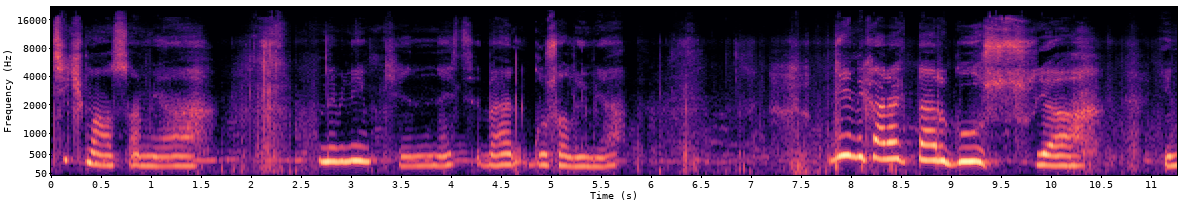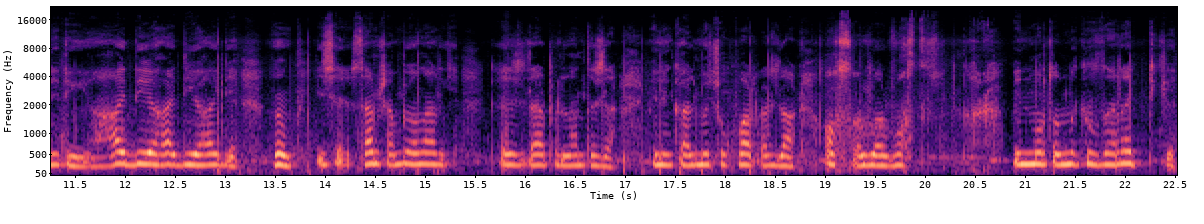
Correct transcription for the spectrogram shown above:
Tik mi alsam ya? Ne bileyim ki. Neyse ben Gus alayım ya. Yeni karakter Gus ya. Yeni dünya. Haydi haydi haydi. Hım. İstersem şampiyonlar ki. Kaleciler pırlantacılar. Benim kalbime çok var acılar. Aslanlar bastırsınlar. Benim ortamda kızlar hep tiki.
